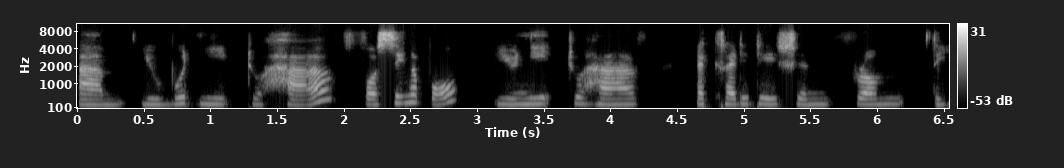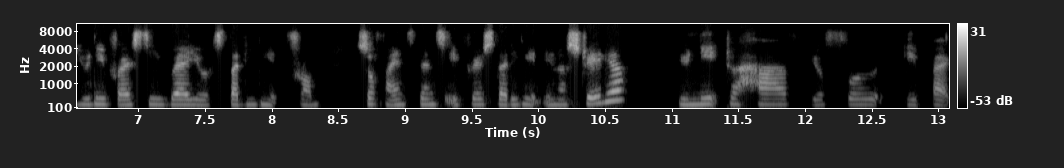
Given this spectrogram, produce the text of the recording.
um, you would need to have, for Singapore, you need to have accreditation from the university where you're studying it from. So for instance, if you're studying it in Australia, you need to have your full APAC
